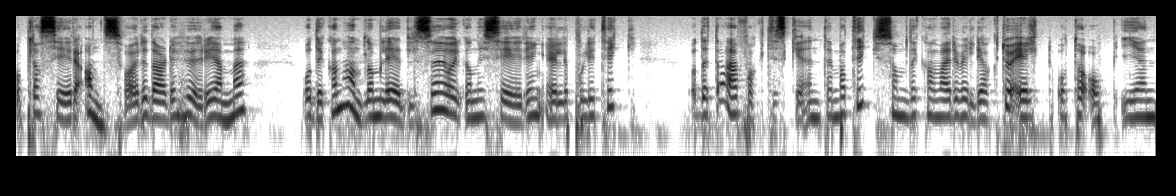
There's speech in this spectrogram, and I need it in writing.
å plassere ansvaret der det hører hjemme. Og det kan handle om ledelse, organisering eller politikk. Og dette er faktisk en tematikk som det kan være veldig aktuelt å ta opp i en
